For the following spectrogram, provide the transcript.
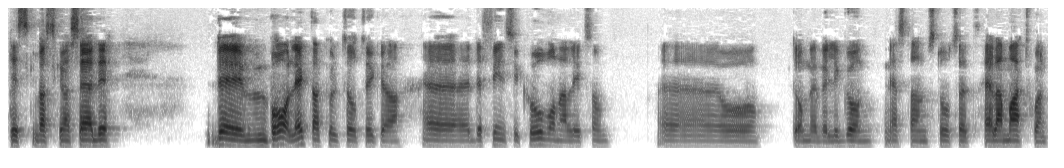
Det, vad ska man säga? Det, Det är en bra läktarkultur tycker jag. Eh, det finns i kurvorna liksom. Eh, och de är väl igång nästan stort sett hela matchen.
